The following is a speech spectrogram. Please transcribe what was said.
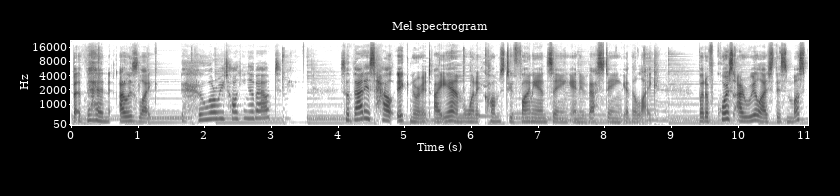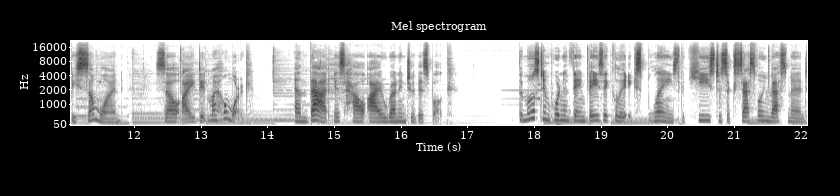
But then I was like, who are we talking about? So that is how ignorant I am when it comes to financing and investing and the like. But of course, I realized this must be someone, so I did my homework. And that is how I run into this book. The most important thing basically explains the keys to successful investment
